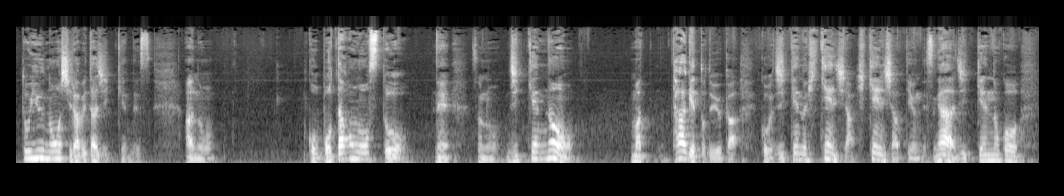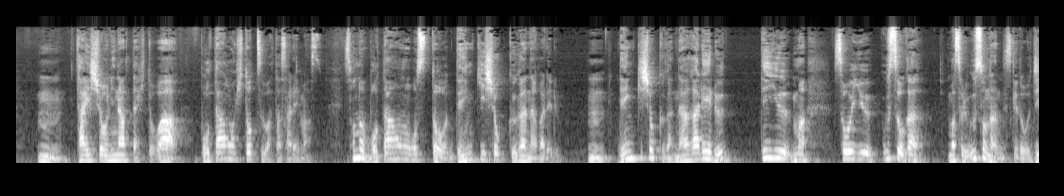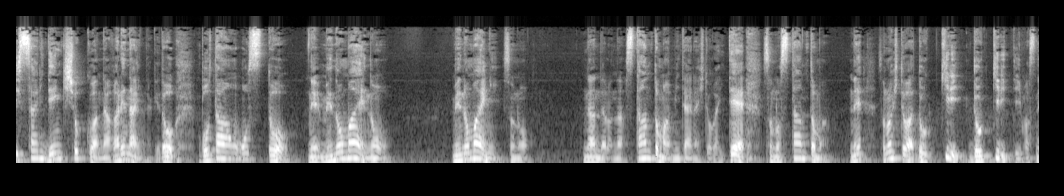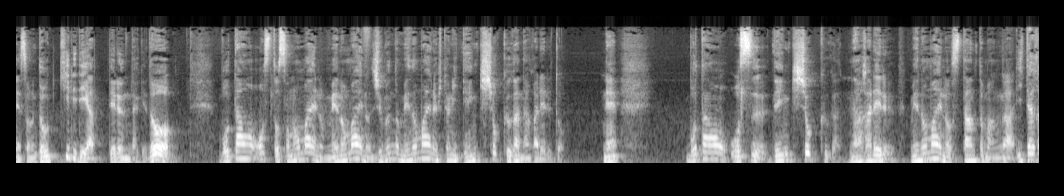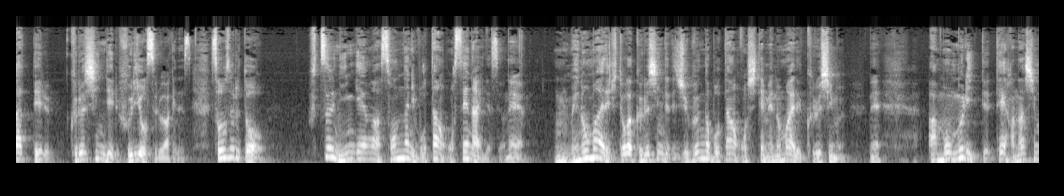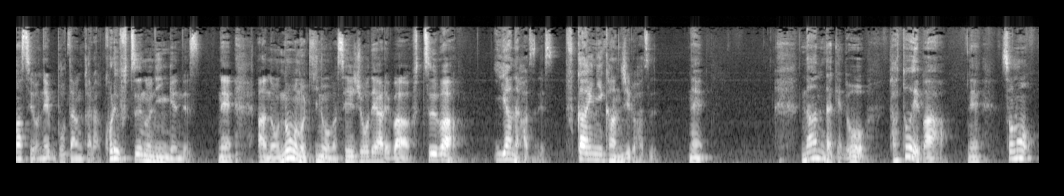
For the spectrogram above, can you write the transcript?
というのを調べた実験です。あのこうボタンを押すとねその実験のまあターゲットというかこう実験の被験者被験者っていうんですが実験のこう、うん、対象になった人はボタンを一つ渡されます。そのボタンを押すと電気ショックが流れる、うん、電気ショックが流れるっていうまあそういう嘘がまあそれ嘘なんですけど実際に電気ショックは流れないんだけどボタンを押すと、ね、目の前の目の前にそのなんだろうなスタントマンみたいな人がいてそのスタントマンねその人はドッキリドッキリって言いますね。そのドッキリでやってるんだけどボタンを押すとその前の目の前の自分の目の前の人に電気ショックが流れると。ね。ボタンを押す電気ショックが流れる目の前のスタントマンが痛がっている。苦しんでいるふりをするわけです。そうすると普通人間はそんなにボタン押せないですよね、うん、目の前で人が苦しんでて自分がボタン押して目の前で苦しむ。ね。あもう無理って手離しますよねボタンから。これ普通の人間です。ね。あの脳の機能が正常であれば普通は嫌なはずです。不快に感じるはず。ね。なんだけど例えばねその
